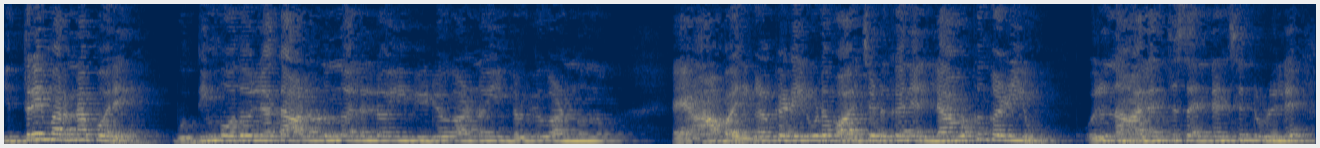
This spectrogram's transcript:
ഇത്രയും പറഞ്ഞാൽ പോരെ? ബുദ്ധിയും ബോധവും ഇല്ലാത്ത ആളുകളൊന്നും അല്ലല്ലോ ഈ വീഡിയോ കാണുന്നു ഇന്റർവ്യൂ കാണുന്നൊന്നും ആ വരികൾക്കിടയിലൂടെ വായിച്ചെടുക്കാൻ എല്ലാവർക്കും കഴിയും. ഒരു നാലഞ്ച് സെന്റൻസിന്റെ ഉള്ളിൽ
